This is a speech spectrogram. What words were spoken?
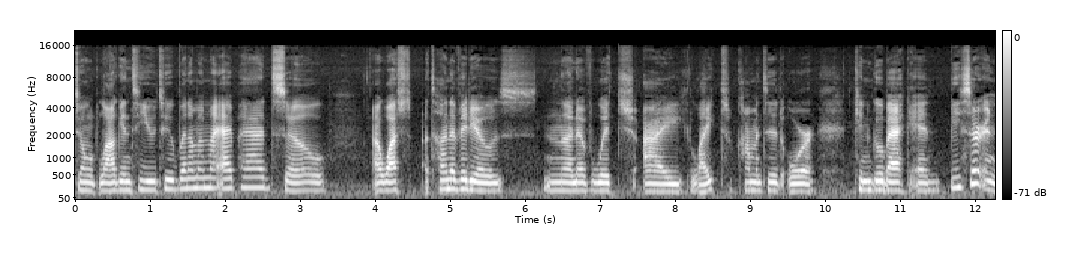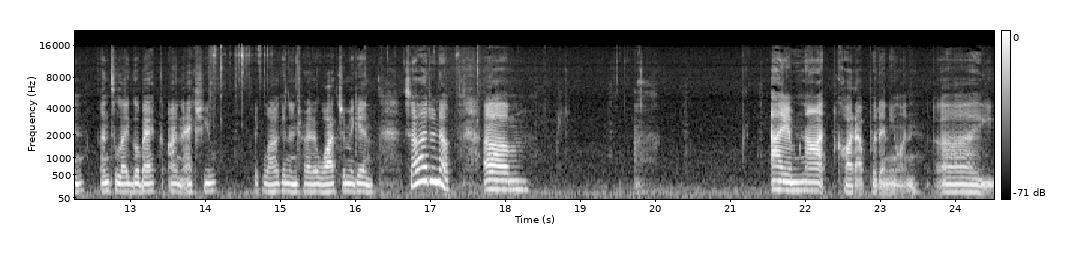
don't log into YouTube when I'm on my iPad so I watched a ton of videos, none of which I liked, commented, or can go back and be certain until I go back on actually like log in and try to watch them again. So I don't know. Um, I am not caught up with anyone. Uh,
